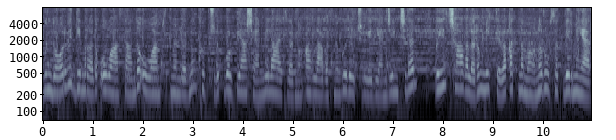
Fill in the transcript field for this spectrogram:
Gündogar we demirgazyk Owganystanda owgan türkmenleriniň köpçülik bolup ýaşaýan welaýatlarynyň aglabasyna gözegçilik edýän jeňçiler, Gyz çagalaryň mekdebe gatnamagyna rugsat bermeýär.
